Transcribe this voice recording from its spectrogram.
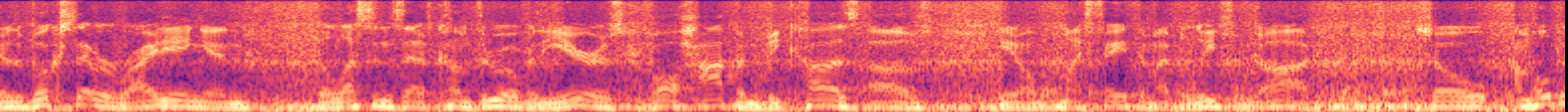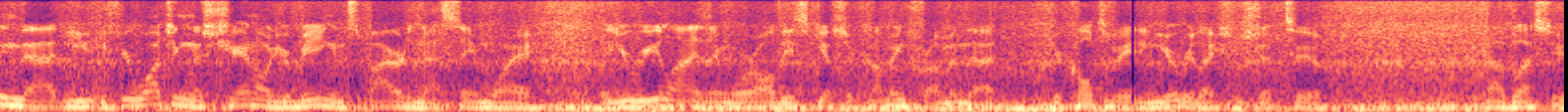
You know, the books that we're writing and the lessons that have come through over the years have all happened because of, you know, my faith and my belief in God. So I'm hoping that you, if you're watching this channel, you're being inspired in that same way, that you're realizing where all these gifts are coming from and that you're cultivating your relationship too. God bless you.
